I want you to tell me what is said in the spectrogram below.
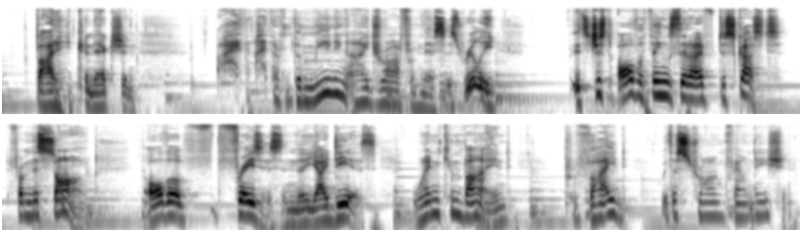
body connection, I, I, the, the meaning I draw from this is really it's just all the things that I've discussed from this song all the f- phrases and the ideas, when combined, provide with a strong foundation.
